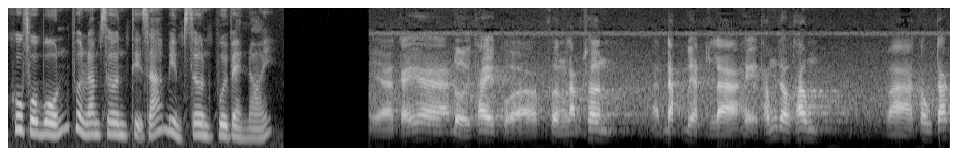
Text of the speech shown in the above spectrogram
khu phố 4, phường Lam Sơn, thị xã Bỉm Sơn vui vẻ nói. À, cái à, đổi thay của phường Lam Sơn, à, đặc biệt là hệ thống giao thông và công tác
